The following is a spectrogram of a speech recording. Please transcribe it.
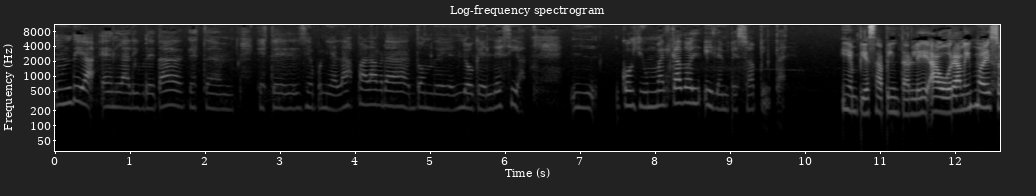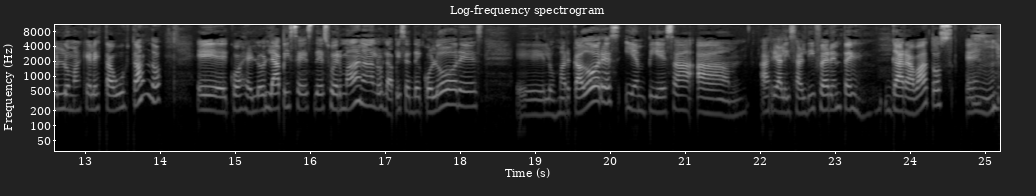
un día en la libreta que este, este se ponía las palabras donde lo que él decía. y Cogió un marcador y le empezó a pintar. Y empieza a pintarle. Ahora mismo eso es lo más que le está gustando. Eh, coger los lápices de su hermana, los lápices de colores, eh, los marcadores y empieza a, a realizar diferentes garabatos en,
